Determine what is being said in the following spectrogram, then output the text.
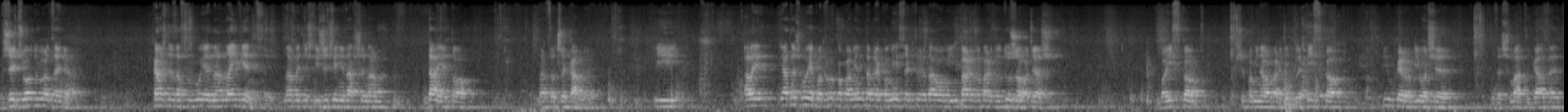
W życiu od urodzenia każdy zasługuje na najwięcej, nawet jeśli życie nie zawsze nam daje to, na co czekamy. I ale ja też moje podwórko pamiętam jako miejsce, które dało mi bardzo, bardzo dużo, chociaż boisko przypominało bardziej klepisko, piłkę robiło się ze szmat i gazet,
